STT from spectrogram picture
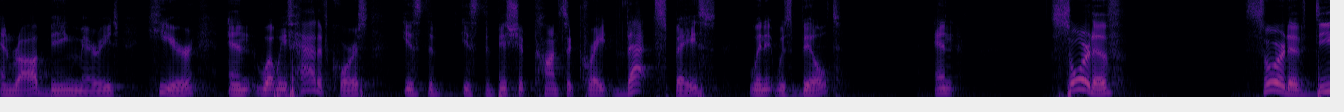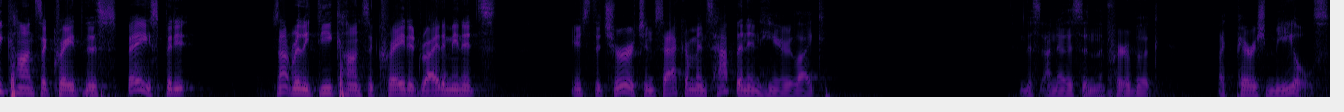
and Rob being married here. And what we've had, of course, is the, is the bishop consecrate that space when it was built. And sort of, sort of deconsecrate this space, but it, it's not really deconsecrated, right? I mean, it's, it's the church, and sacraments happen in here, like this. I know this is in the prayer book, like parish meals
